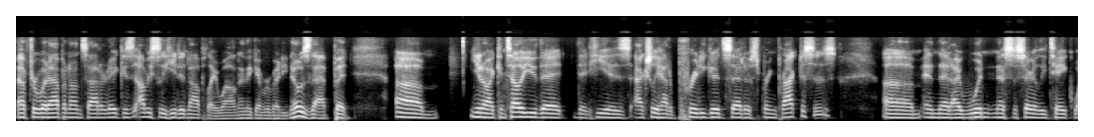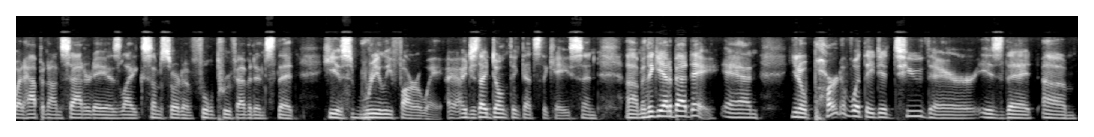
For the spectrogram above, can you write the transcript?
after what happened on Saturday because obviously he did not play well, and I think everybody knows that. But um, you know, I can tell you that that he has actually had a pretty good set of spring practices um, and that I wouldn't necessarily take what happened on Saturday as like some sort of foolproof evidence that he is really far away. I, I just I don't think that's the case, and um, I think he had a bad day. And you know, part of what they did too there is that um,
